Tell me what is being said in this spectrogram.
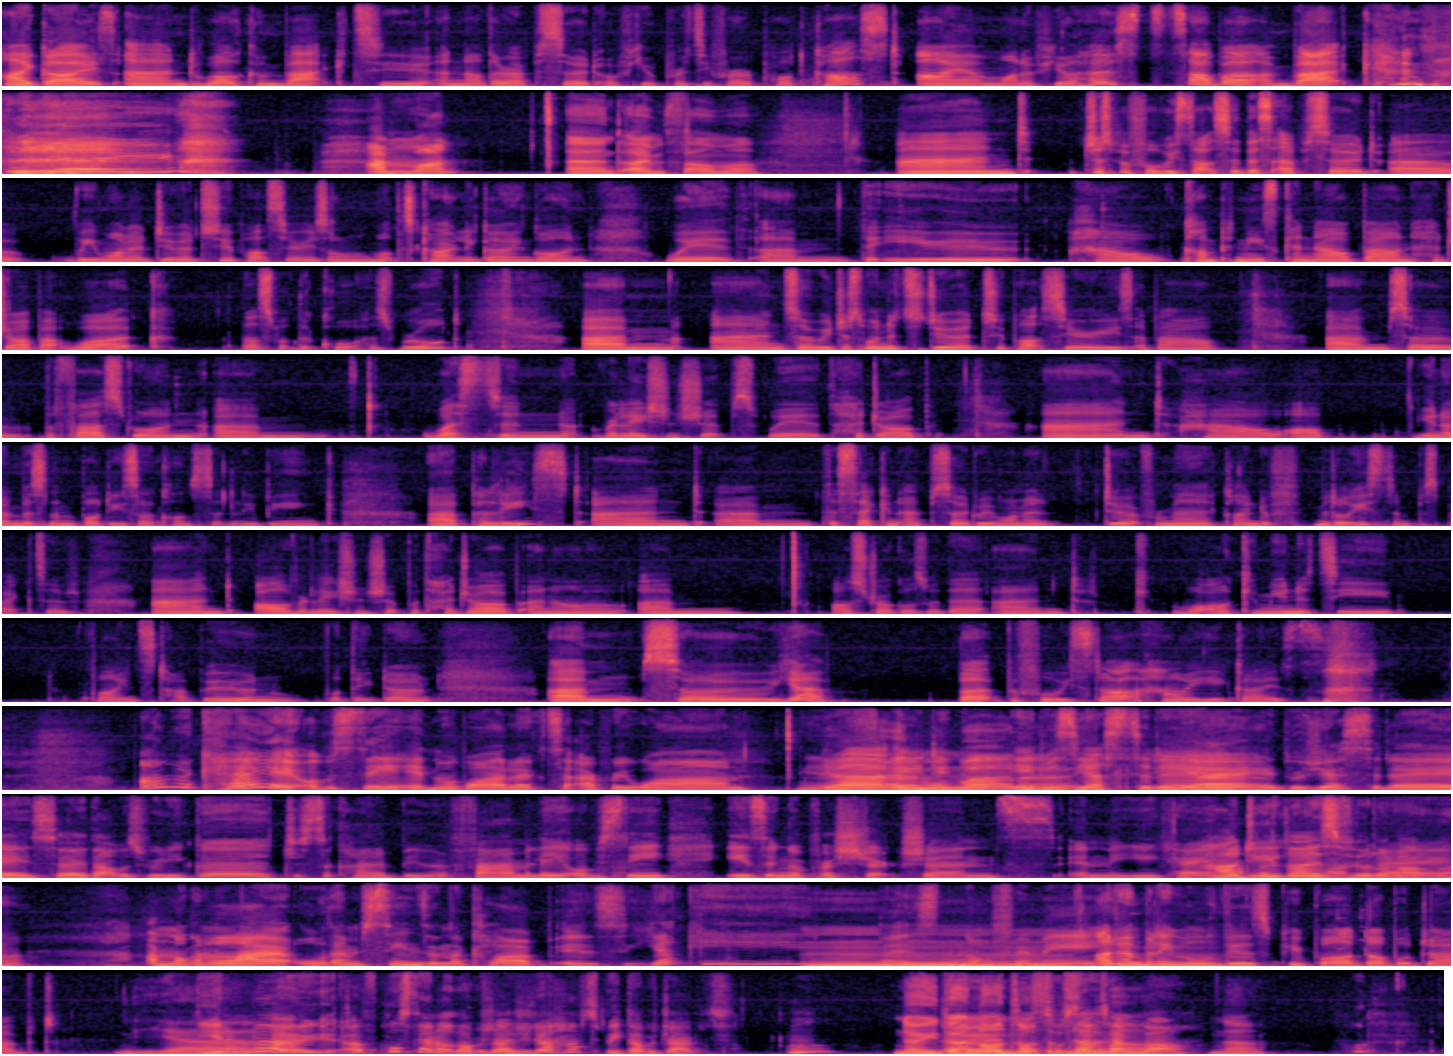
Hi, guys, and welcome back to another episode of Your Pretty Fur podcast. I am one of your hosts, Saba. I'm back. Yay! I'm Iman. And I'm Salma. And just before we start, so this episode, uh, we want to do a two part series on what's currently going on with um, the EU, how companies can now ban hijab at work. That's what the court has ruled. Um, and so we just wanted to do a two part series about um, so the first one, um, Western relationships with hijab, and how our you know Muslim bodies are constantly being uh, policed. And um, the second episode, we want to do it from a kind of Middle Eastern perspective and our relationship with hijab and our um, our struggles with it and c- what our community finds taboo and what they don't. Um, so yeah, but before we start, how are you guys? I'm okay. Obviously, Eid Mubarak to everyone. Yeah, Eid Eid, Mubarak. Eid was yesterday. Yeah, it was yesterday, so that was really good. Just to kind of be with family. Obviously, easing of restrictions in the UK. How do you guys feel about that? I'm not gonna lie. All them scenes in the club is yucky. That is not for me. I don't believe all Mhm. these people are double jabbed. Yeah. You don't know. Of course, they're not double jabbed. You don't have to be double jabbed. No, you don't No, know until September. September. No.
